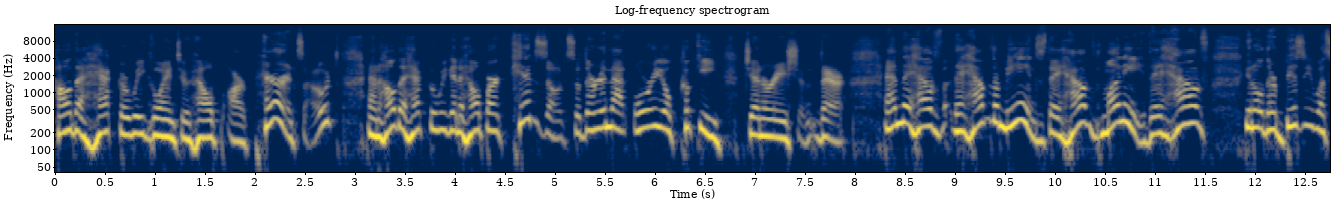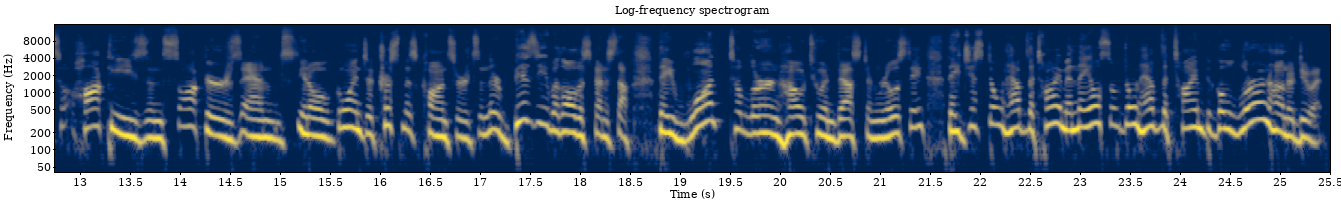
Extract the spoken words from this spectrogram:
how the heck are we going to help our parents out and how the heck are we going to help our kids out? So they're in that Oreo cookie generation there. And they have they have the means. They have money. They have, you know, they're busy with hockeys and soccers and, you know, going to Christmas concerts and they're busy with all this kind of stuff. They want to learn how to invest in real estate. They just don't have the time and they also don't have the time to go learn how to do it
